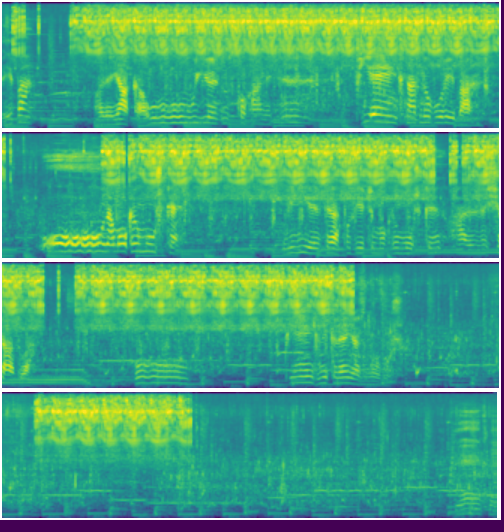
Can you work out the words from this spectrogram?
Ryba? Ale jaka? Uuu, Jezus kochany. Piękna znowu ryba. Uuu, na mokrą muszkę. Zmieniłem teraz pod wieczór mokrą muszkę, ale siadła. Uuu, piękny kleniarz znowuż. Piękny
